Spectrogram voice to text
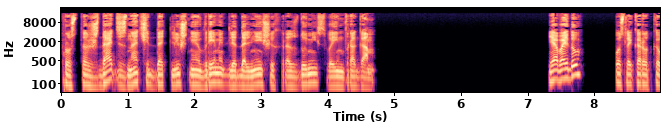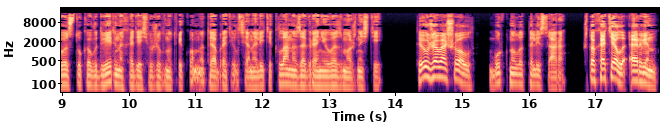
Просто ждать значит дать лишнее время для дальнейших раздумий своим врагам. «Я обойду?» После короткого стука в дверь, находясь уже внутри комнаты, обратился аналитик клана за гранью возможностей. «Ты уже вошел», — буркнула Талисара. «Что хотел, Эрвин?»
